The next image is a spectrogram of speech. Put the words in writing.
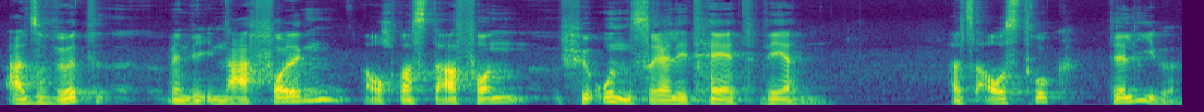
Also wird, wenn wir ihm nachfolgen, auch was davon für uns Realität werden. Als Ausdruck der Liebe.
